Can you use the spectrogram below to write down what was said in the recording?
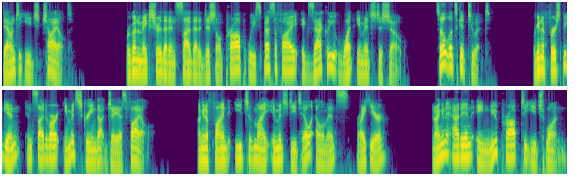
down to each child. We're going to make sure that inside that additional prop, we specify exactly what image to show. So let's get to it. We're going to first begin inside of our imagescreen.js file. I'm going to find each of my image detail elements right here, and I'm going to add in a new prop to each one.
